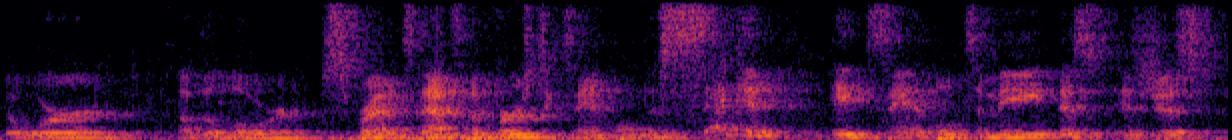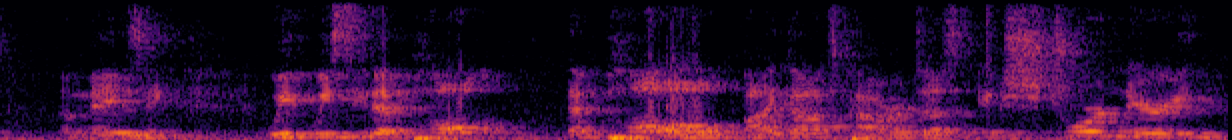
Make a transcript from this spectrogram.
the word of the Lord spreads. That's the first example. The second example to me, this is just amazing. We, we see that Paul that Paul, by God's power, does extraordinary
